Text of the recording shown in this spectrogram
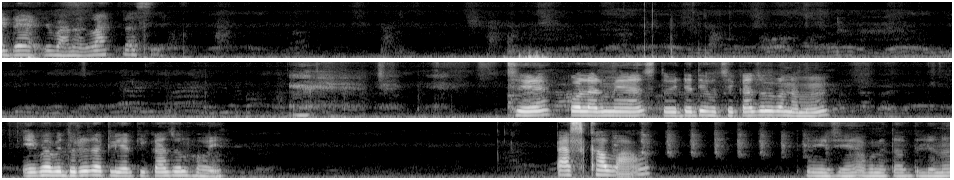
এটা ভালো লাগতেছে হচ্ছে কলার ম্যাচ তো এটা দিয়ে হচ্ছে কাজল বানামো এইভাবে ধরে রাখলে আর কি কাজল হয়। পাস খাওয়া। এই যে আগুনে তাপ দিলে না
